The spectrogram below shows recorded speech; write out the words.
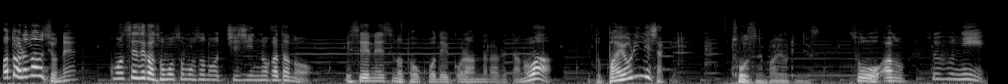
あとあれなんですよね、小松先生がそもそもその知人の方の SNS の投稿でご覧になられたのは、えっと、バイオリンでしたっけ？そうですね、バイオリンですね。そう、あの、そういうふうに、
